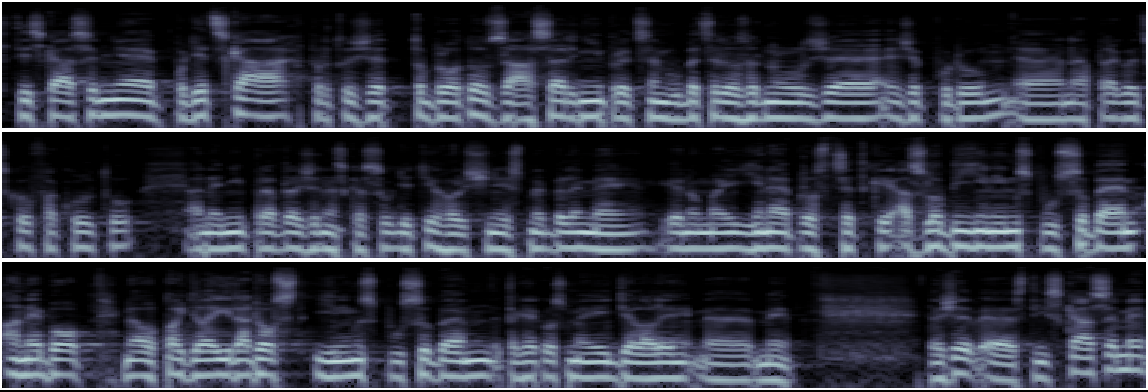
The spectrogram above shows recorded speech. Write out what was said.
Stýská se mě po dětskách, protože to bylo to zásadní, proč jsem vůbec se rozhodnul, že, že půjdu eh, na pedagogickou fakultu. A není pravda, že dneska jsou děti horší, než jsme byli my, jenom mají jiné prostředky a zlobí jiným způsobem, anebo naopak dělají radost jiným způsobem, tak jako jsme ji dělali eh, my. Takže eh, stýská se mi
